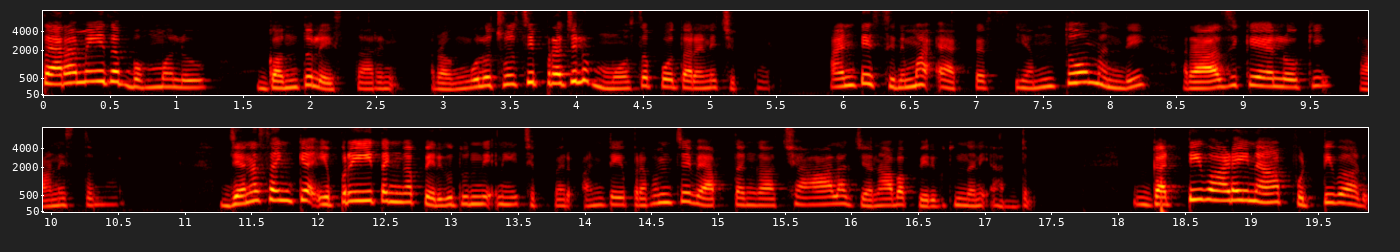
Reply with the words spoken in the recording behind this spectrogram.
తెర మీద బొమ్మలు గంతులేస్తారని రంగులు చూసి ప్రజలు మోసపోతారని చెప్పారు. అంటే సినిమా యాక్టర్స్ ఎంతోమంది రాజకీయాల్లోకి రాణిస్తున్నారు. జనసంఖ్య విపరీతంగా పెరుగుతుంది అని చెప్పారు. అంటే ప్రపంచవ్యాప్తంగా చాలా జనాభా పెరుగుతుందని అర్థం. గట్టివాడైన పొట్టివాడు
